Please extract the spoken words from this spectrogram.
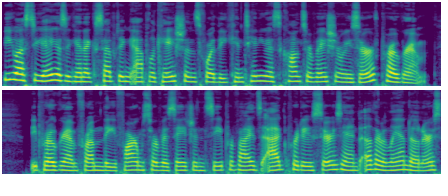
The USDA is again accepting applications for the Continuous Conservation Reserve Program. The program from the Farm Service Agency provides ag producers and other landowners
